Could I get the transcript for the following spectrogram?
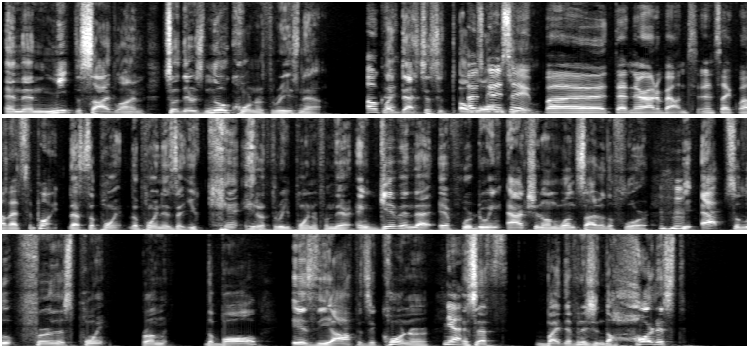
and then meet the sideline. So there's no corner threes now. Okay. Like that's just a, a I was long going to say, two. but then they're out of bounds. And it's like, well, that's the point. That's the point. The point is that you can't hit a three pointer from there. And given that if we're doing action on one side of the floor, Mm-hmm. the absolute furthest point from the ball is the opposite corner. Yeah. And so that's by definition the hardest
